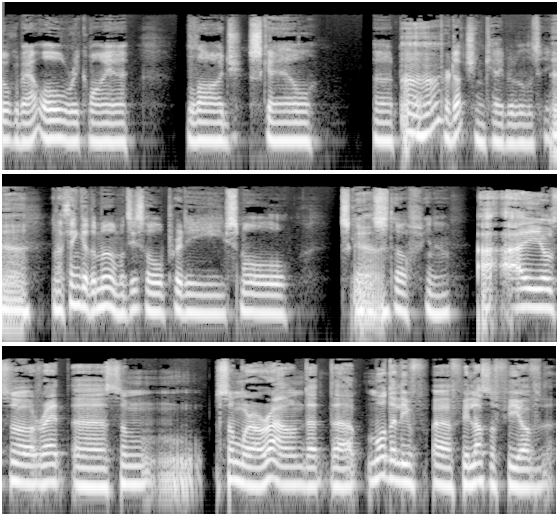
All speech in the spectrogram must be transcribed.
talk about all require large scale uh, pro- Uh-huh. production capability. yeah. And I think at the moment it's all pretty small scale Yeah. stuff, you know. I I also read uh, some somewhere around that the modeling uh, philosophy of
